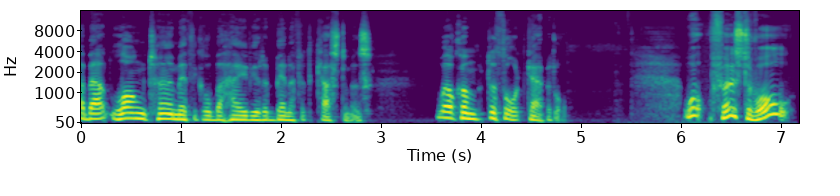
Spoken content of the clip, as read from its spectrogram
about long term ethical behaviour to benefit customers. Welcome to Thought Capital. Well, first of all,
